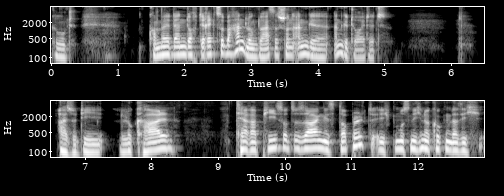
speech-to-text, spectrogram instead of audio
Gut. Kommen wir dann doch direkt zur Behandlung. Du hast es schon ange, angedeutet. Also die Lokaltherapie sozusagen ist doppelt. Ich muss nicht nur gucken, dass ich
